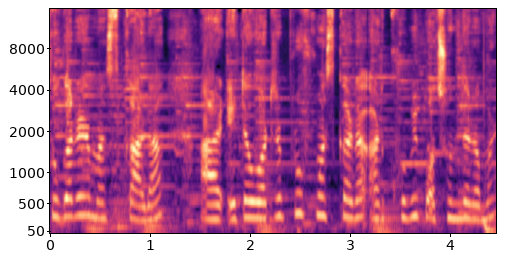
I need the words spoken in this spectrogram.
সুগারের মাস্কারা আর এটা ওয়াটারপ্রুফ মাস্কারা আর খুবই পছন্দের আমার।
